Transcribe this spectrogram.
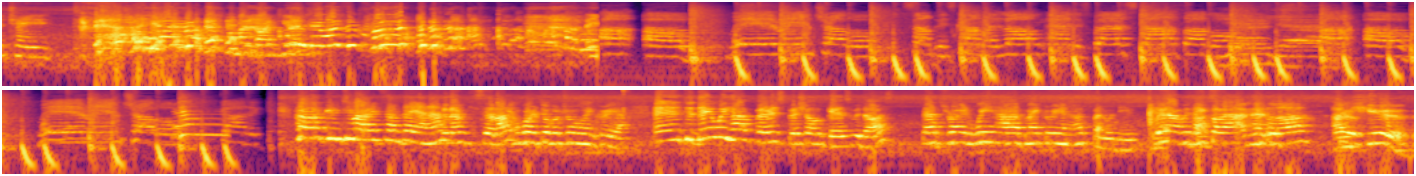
to change. oh my god, you. It wasn't food. Uh-oh, we're in trouble. Something's come along and it's burst our bubble. yeah Uh-oh, we're in trouble. Gotta get Hello, Kimchi Rice. I'm Diana. And I'm Gisela. And we're Double Trouble in Korea. And today we have very special guests with us. That's right, we have my Korean husband with you. We have with us. Nicola and I'm here.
